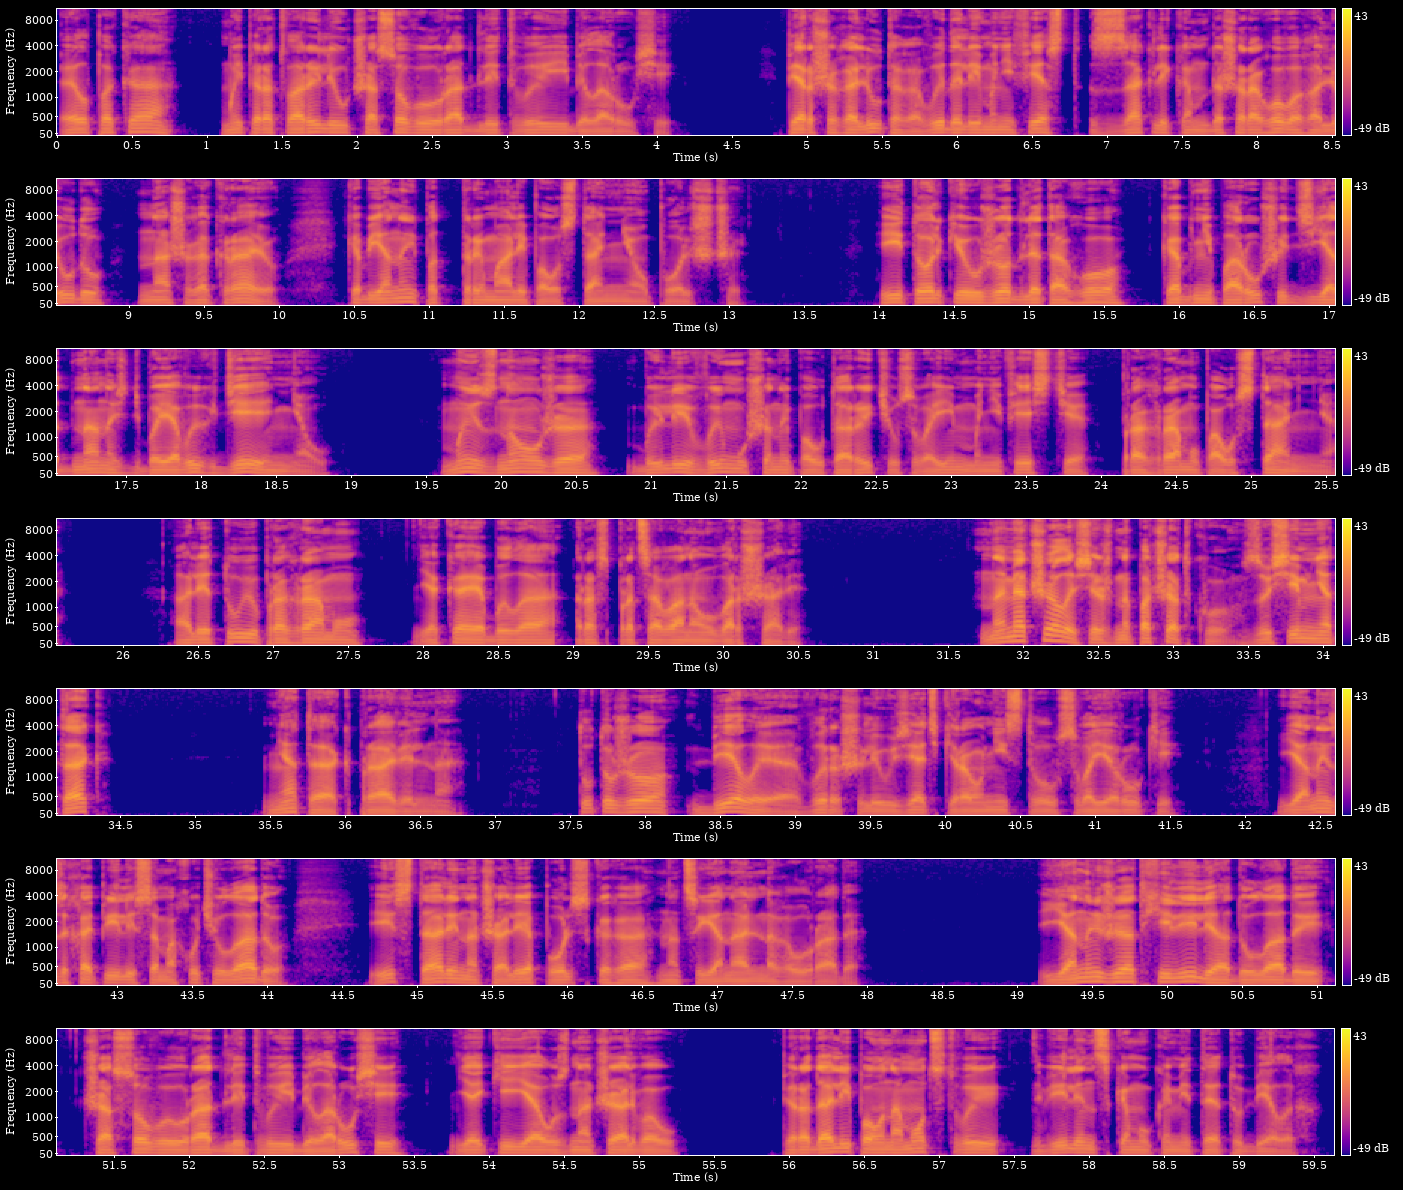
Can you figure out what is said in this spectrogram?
ЛПК мы ператварылі ў часовы ўрад літвы і беларусі. Першага лютага выдалі маніфест з заклікам да шараговага люду нашага краю, каб яны падтрымалі паўстанне ў Польшчы. І толькі ўжо для таго, каб не парушыць з'яднанасць баявых дзеянняў, мы зноў жа былі вымушаны паўтарыць у сваім маніфесце праграму паўстання, але тую праграму, якая была распрацавана ў варшаве. Намячалася ж на пачатку зусім не так? Не так правільна. Тут ужо белыя вырашылі ўзяць кіраўніцтва ў свае руки. Яны захапілі самахоць уладу і сталі на чале польскага нацыянальнага ўрада. Яны же адхілілі ад улады часовы ўрад літвы і беларусі, які я ўзначальваў, перадалі паўнамоцтвы віленскаму камітэту белых.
